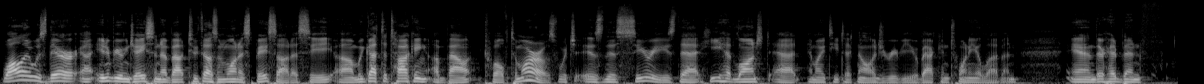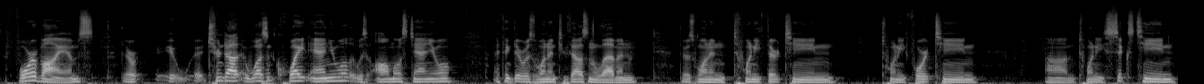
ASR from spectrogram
while I was there uh, interviewing Jason about 2001 A Space Odyssey, um, we got to talking about 12 Tomorrows, which is this series that he had launched at MIT Technology Review back in 2011. And there had been f- four volumes. There, it, it turned out it wasn't quite annual, it was almost annual. I think there was one in 2011. There was one in 2013, 2014, um, 2016.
